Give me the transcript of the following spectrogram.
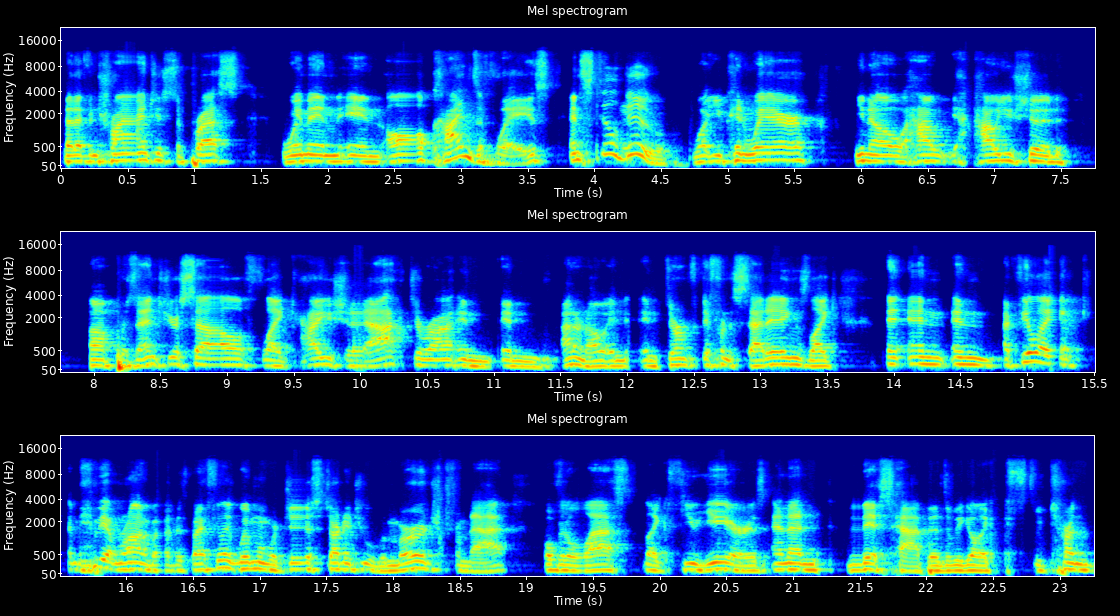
that have been trying to suppress women in all kinds of ways and still do. What you can wear you know how how you should uh, present yourself like how you should act around in in i don't know in in different settings like and, and and i feel like maybe i'm wrong about this but i feel like women were just starting to emerge from that over the last like few years and then this happens and we go like we turn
